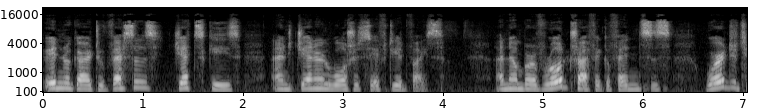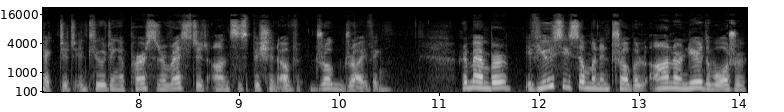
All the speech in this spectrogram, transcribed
in regard to vessels, jet skis, and general water safety advice. A number of road traffic offences were detected, including a person arrested on suspicion of drug driving. Remember, if you see someone in trouble on or near the water,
